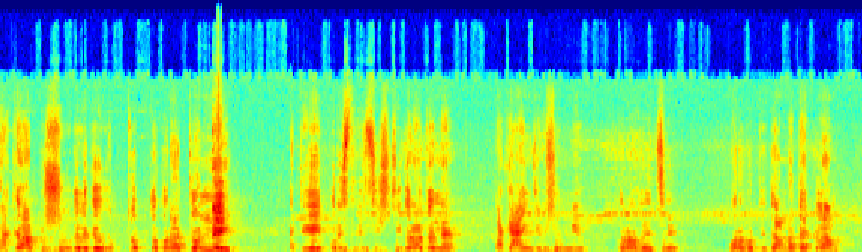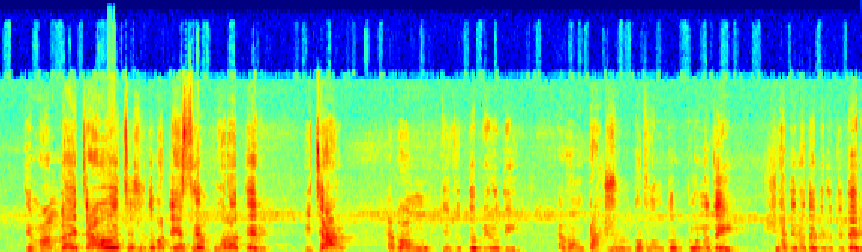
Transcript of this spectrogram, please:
ঢাকা বিশ্ববিদ্যালয়কে উত্তপ্ত করার জন্যেই একটি এই পরিস্থিতি সৃষ্টি করার জন্য তাকে আইনজীবী হিসেবে নিয়োগ করা হয়েছে। পরবর্তীতে আমরা দেখলাম যে মামলায় চাওয়া হয়েছে শুধুমাত্র এস এম ফরাতের বিচার এবং মুক্তিযুদ্ধ বিরোধী এবং ডাকসুর গঠনতন্ত্র অনুযায়ী স্বাধীনতা বিরোধীদের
